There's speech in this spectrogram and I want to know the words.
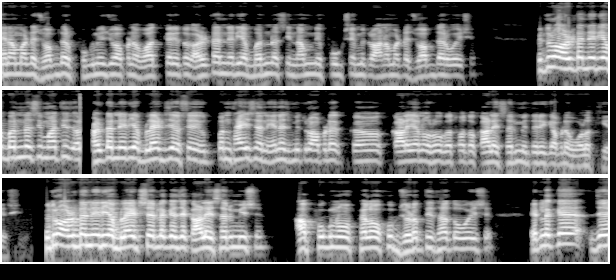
એના માટે જવાબદાર ફૂગની જો આપણે વાત કરીએ તો અલ્ટરનેરિયા બર્નસી નામની ફૂગ છે મિત્રો, આના માટે જવાબદાર હોય છે. મિત્રો અલ્ટરનેરિયા બર્નસીમાંથી જ અલ્ટરનેરિયા બ્લેડ જે છે ઉત્પન્ન થાય છે ને એને જ મિત્રો આપણે કાળિયાનો રોગ અથવા તો કાળી શરમી તરીકે આપણે ઓળખીએ છીએ. મિત્રો અલ્ટરનેરિયા બ્લેડ છે એટલે કે જે કાળી શરમી છે, આ ફૂગનો ફેલાવો ખૂબ ઝડપથી થતો હોય છે. એટલે કે જે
